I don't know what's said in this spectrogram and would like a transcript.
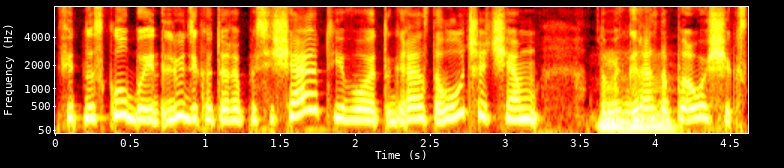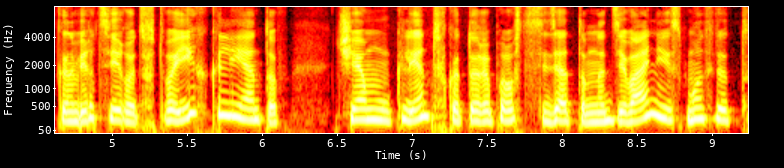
фитнес-клуба и люди, которые посещают его, это гораздо лучше, чем там, их гораздо проще сконвертировать в твоих клиентов, чем клиентов, которые просто сидят там на диване и смотрят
